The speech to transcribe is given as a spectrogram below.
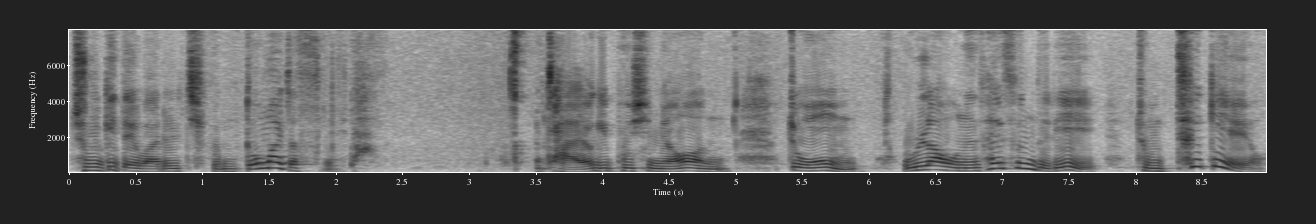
줄기 대화를 지금 또 맞았습니다. 자, 여기 보시면 좀 올라오는 새순들이 좀 특이해요.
